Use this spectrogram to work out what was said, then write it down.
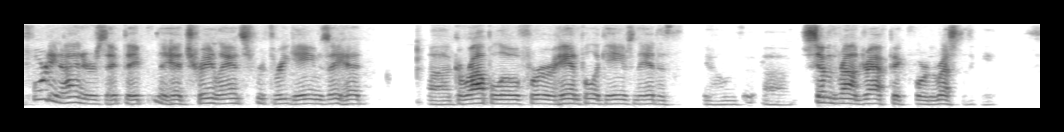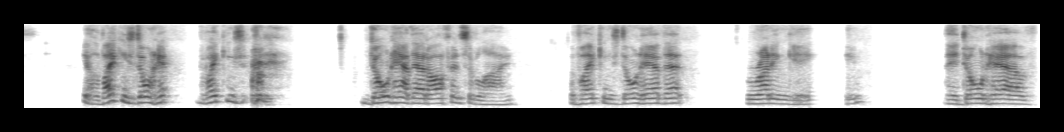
The 49ers, they, they, they had Trey Lance for three games. They had uh, Garoppolo for a handful of games, and they had the you know uh, seventh round draft pick for the rest of the game. You know, the Vikings don't have the Vikings don't have that offensive line. The Vikings don't have that running game. They don't have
